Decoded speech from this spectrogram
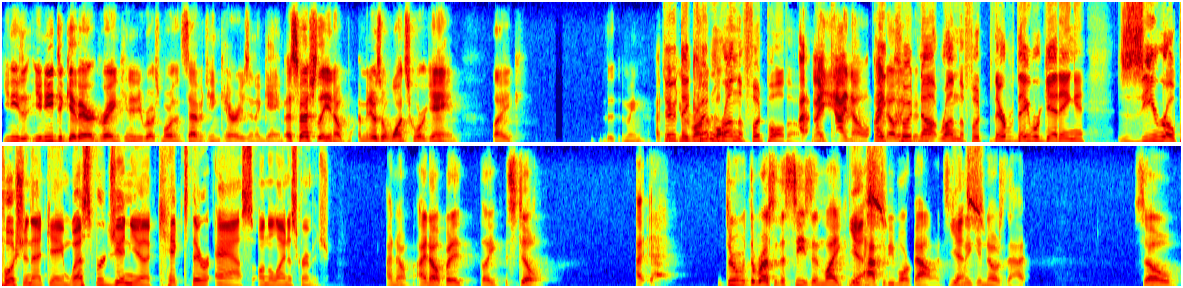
you need you need to give Eric Gray and Kennedy Brooks more than 17 carries in a game, especially you know, I mean, it was a one score game. Like, I mean, I think Dude, they run couldn't the run the football though. I, Like, I, I know. they I know could couldn't. not run the foot. They they were getting zero push in that game. West Virginia kicked their ass on the line of scrimmage. I know, I know, but it, like still, I, through the rest of the season, like Yes. you have to be more balanced. Yes. Lincoln knows that. So,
